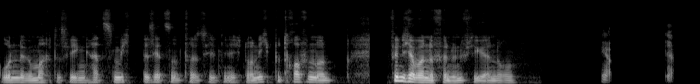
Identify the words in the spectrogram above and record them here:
Runde gemacht. Deswegen hat es mich bis jetzt tatsächlich noch nicht betroffen und finde ich aber eine vernünftige Änderung. Ja. ja.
